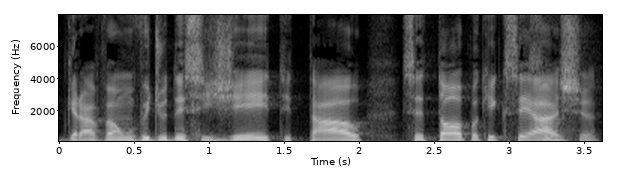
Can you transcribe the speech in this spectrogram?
gravar um vídeo desse jeito e tal. Você topa? O que que você acha?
